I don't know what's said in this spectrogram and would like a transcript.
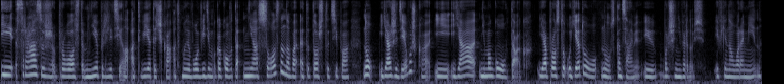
И сразу же просто мне прилетела ответочка от моего, видимо, какого-то неосознанного. Это то, что типа, ну, я же девушка, и я не могу так. Я просто уеду, ну, с концами, и больше не вернусь. If you know what I mean.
